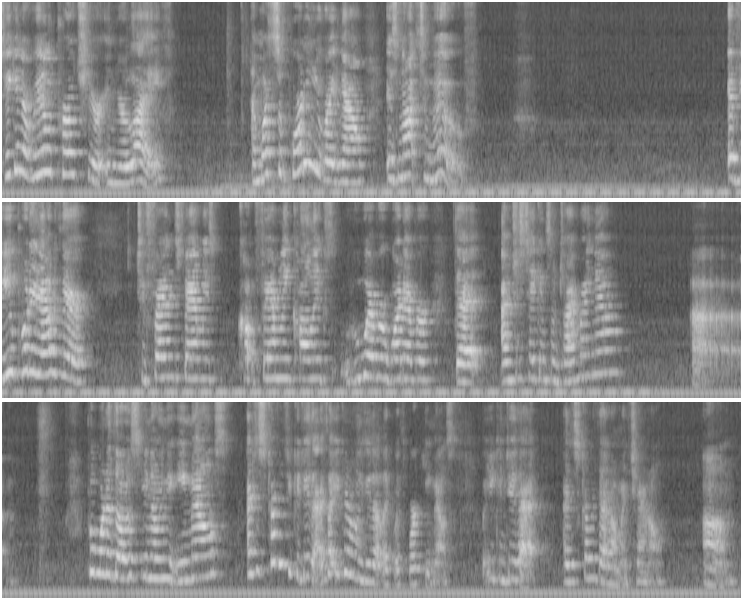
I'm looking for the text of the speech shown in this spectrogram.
Taking a real approach here in your life. And what's supporting you right now is not to move. If you put it out there to friends, families, co family, colleagues, whoever, whatever, that I'm just taking some time right now, uh, put one of those, you know, in your emails. I discovered you could do that. I thought you could only do that like with work emails, but you can do that. I discovered that on my channel. Um,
